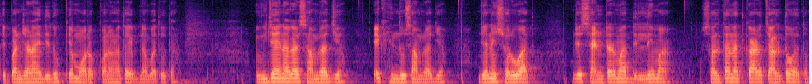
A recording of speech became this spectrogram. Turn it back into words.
તે પણ જણાવી દીધું કે મોરક્કોના હતા ઇબ્ન બતુતા. વિજયનગર સામ્રાજ્ય, એક હિન્દુ સામ્રાજ્ય, જેની શરૂઆત જે સેન્ટરમાં દિલ્હીમાં સલ્તનત કાળ ચાલતો હતો.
